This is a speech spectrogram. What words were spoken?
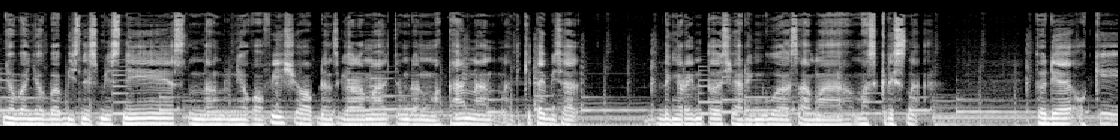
nyoba-nyoba bisnis-bisnis tentang dunia coffee shop dan segala macam dan makanan. Nanti kita bisa dengerin tuh sharing gua sama Mas Krisna. Itu dia oke. Okay.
